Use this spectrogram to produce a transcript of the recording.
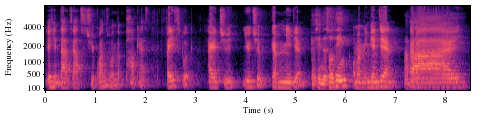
也请大家持续关注我们的 Podcast、Facebook、IG、YouTube 跟 Medium。感谢你的收听，我们明天见，拜拜。拜拜。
